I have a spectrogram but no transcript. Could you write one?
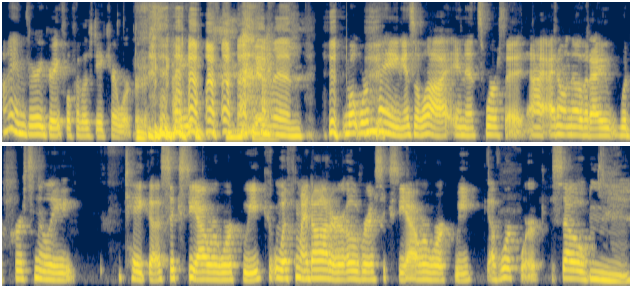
I am very grateful for those daycare workers. I, Amen. What we're paying is a lot and it's worth it. I, I don't know that I would personally take a 60 hour work week with my daughter over a 60 hour work week of work work. So mm.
